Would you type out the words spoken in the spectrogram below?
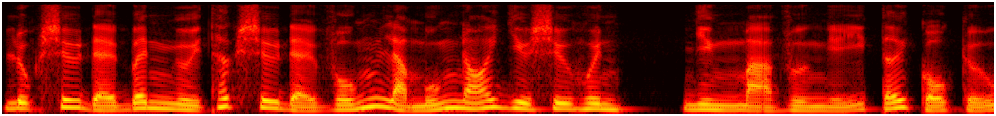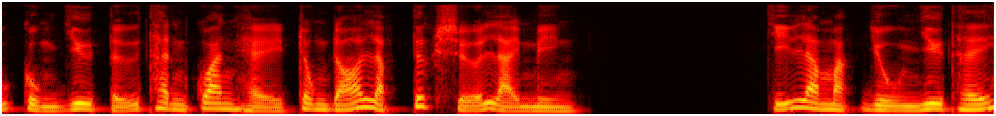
Lục sư đệ bên người thất sư đệ vốn là muốn nói dư sư huynh, nhưng mà vừa nghĩ tới cổ cửu cùng dư tử thanh quan hệ trong đó lập tức sửa lại miệng. Chỉ là mặc dù như thế,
